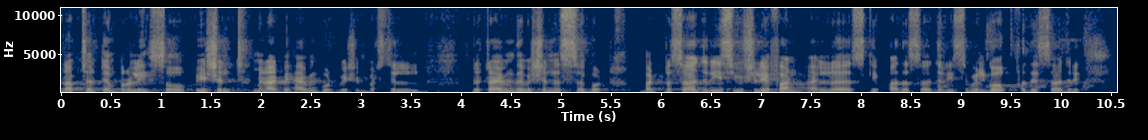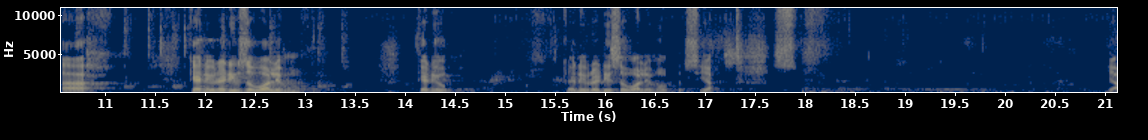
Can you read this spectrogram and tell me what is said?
rupture temporally. So patient may not be having good vision, but still retrieving the vision is uh, good. But the surgery is usually fun. I'll uh, skip other surgeries. We'll go for this surgery. Uh, can you reduce the volume? Can you can you reduce the volume of this? Yeah. Yeah.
